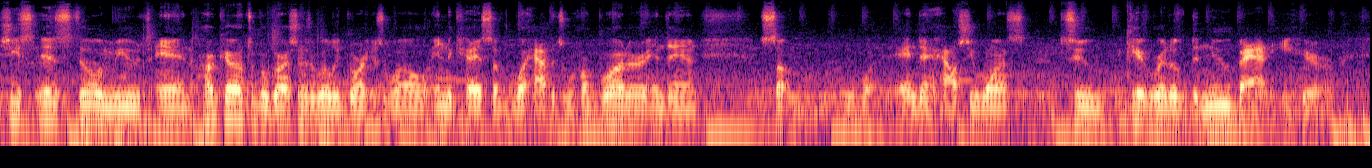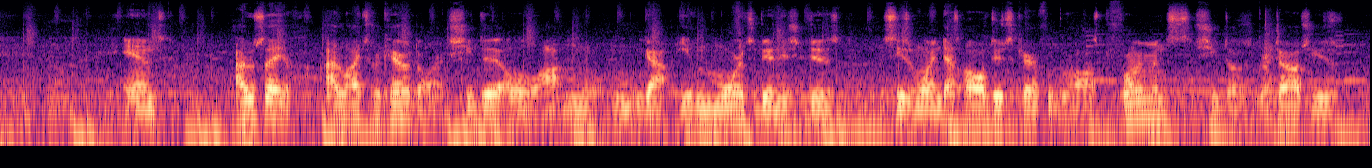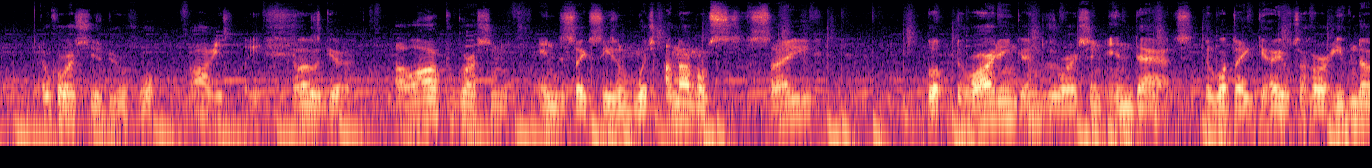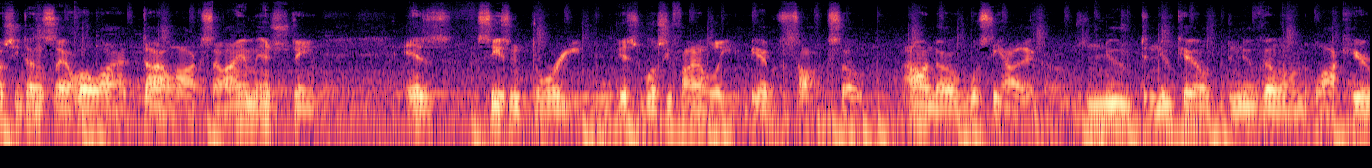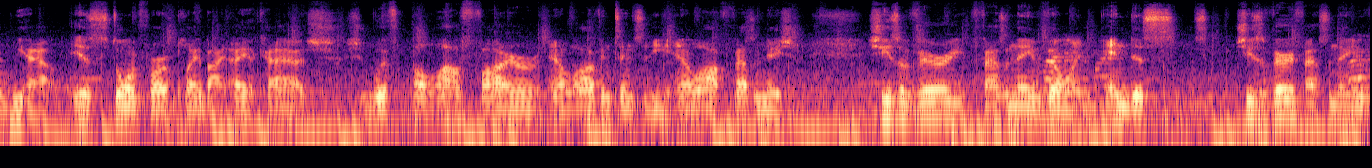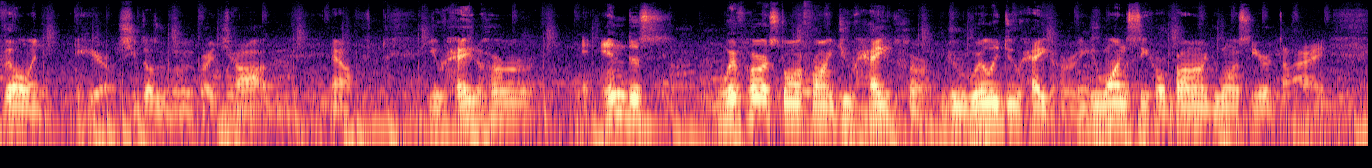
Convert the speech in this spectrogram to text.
She is still a mute, and her character progression is really great as well. In the case of what happens with her brother, and then some, and then how she wants to get rid of the new baddie here. And I would say I liked her character. She did a lot more, got even more to do than she did season one. That's all due to Karen Fukuhara's performance. She does a great job. She's, of course, she's beautiful, obviously. That was good. A lot of progression in the sixth season, which I'm not going to say, but the writing and the direction in that and what they gave to her, even though she doesn't say a whole lot of dialogue, so I am interested is season three is will she finally be able to talk. So I don't know. We'll see how that goes. New the new kill the new villain on the block here we have is Stormfront played by Aya Cash with a lot of fire and a lot of intensity and a lot of fascination. She's a very fascinating villain in this. She's a very fascinating villain here. She does a really great job. Now, you hate her in this with her Stormfront, you hate her. You really do hate her. You want to see her burn. You want to see her die.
